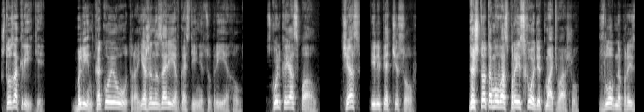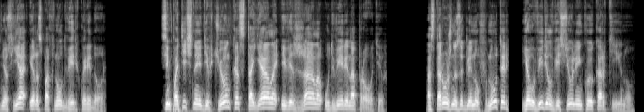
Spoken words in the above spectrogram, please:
Что за крики? Блин, какое утро? Я же на заре в гостиницу приехал. Сколько я спал? Час или пять часов? «Да что там у вас происходит, мать вашу?» — злобно произнес я и распахнул дверь в коридор. Симпатичная девчонка стояла и визжала у двери напротив. Осторожно заглянув внутрь, я увидел веселенькую картину.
